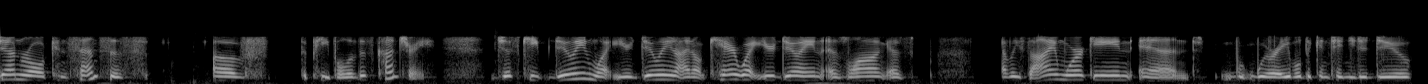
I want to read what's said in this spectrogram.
general consensus of the people of this country. Just keep doing what you're doing. I don't care what you're doing as long as at least I'm working and we're able to continue to do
